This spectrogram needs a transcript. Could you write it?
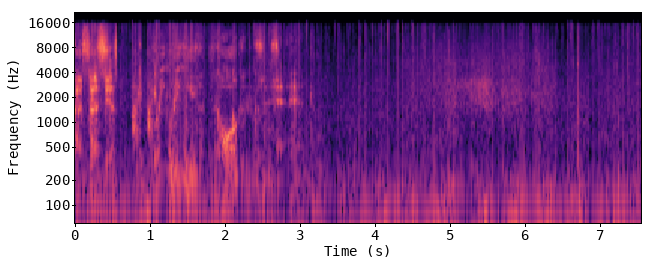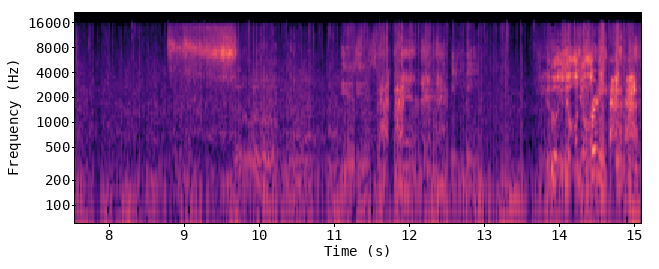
Is I bring bring you the Gorgon's head. So, is Batman happy? You, you look pretty happy.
